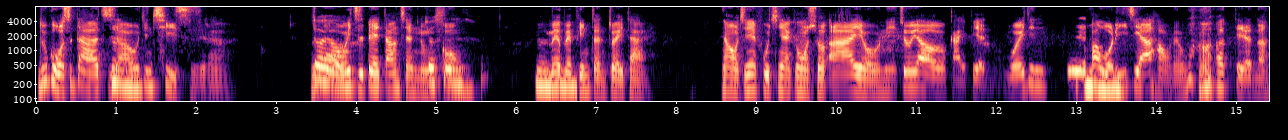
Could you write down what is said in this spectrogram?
如果我是大儿子啊，嗯、我已经气死了。如果我一直被当成奴工，就是嗯、没有被平等对待，然后我今天父亲还跟我说：“哎呦，你就要改变，我一定换我离家好了。嗯”我天哪！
